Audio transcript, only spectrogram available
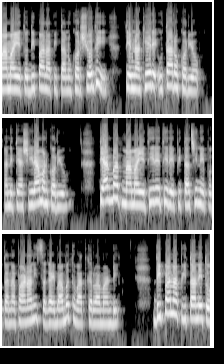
મામાએ તો દીપાના પિતાનું ઘર શોધી તેમના ઘેરે ઉતારો કર્યો અને ત્યાં શિરામણ કર્યું. ત્યારબાદ મામાએ ધીરે ધીરે પિતાજીને પોતાના ભાણાની સગાઈ બાબત વાત કરવા માંડી. દીપાના પિતાને તો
